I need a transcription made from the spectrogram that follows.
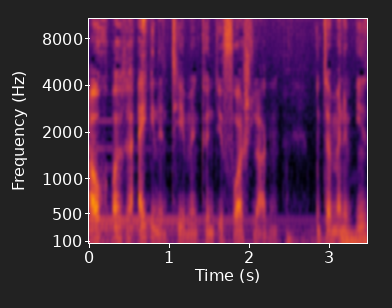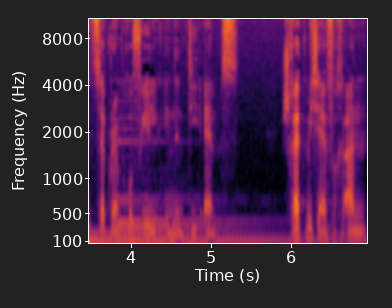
Auch eure eigenen Themen könnt ihr vorschlagen unter meinem Instagram-Profil in den DMs. Schreibt mich einfach an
